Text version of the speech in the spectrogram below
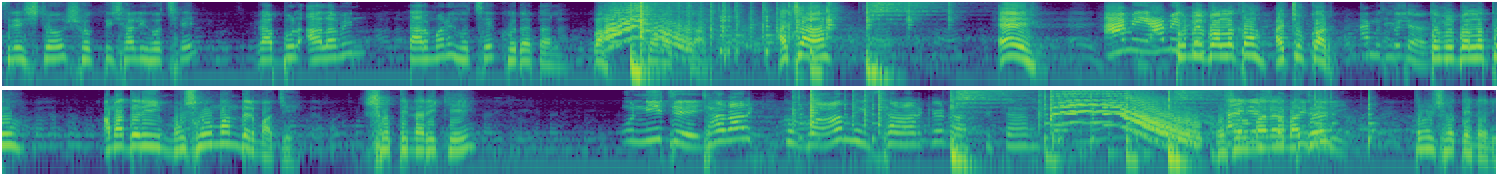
শ্রেষ্ঠ শক্তিশালী হচ্ছে রাব্বুল আলামিন তার মানে হচ্ছে খোদা তালা বাহ চমৎকার। আচ্ছা এই আমি আমি তুমি বলো তো চুপ কর। তুমি বলো তো আমাদের এই মুসলমানদের মাঝে সতী নারীকে ও নিজে ছাড়ার কি আমি ছাড়ার মুসলমানের মাঝে? নারী। তুমি সতী নারী।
